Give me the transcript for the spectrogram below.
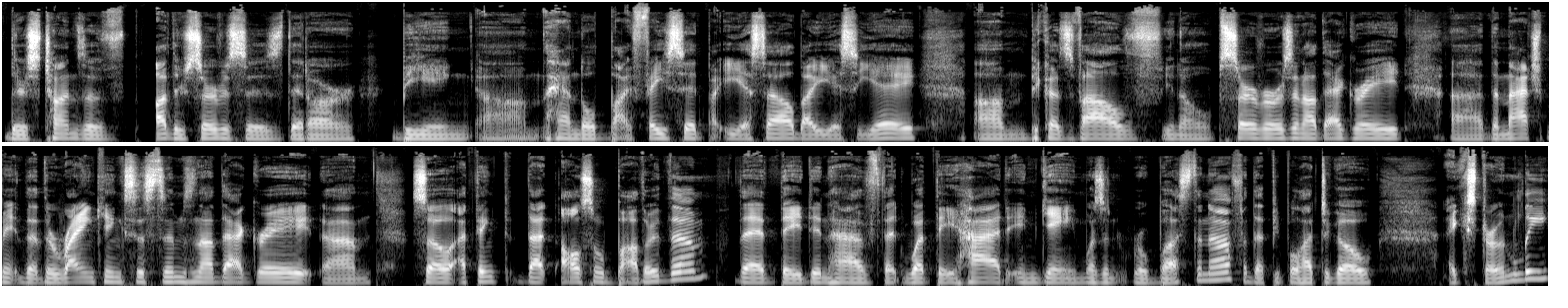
there's tons of other services that are being um, handled by Faceit, by ESL, by ESEA, um, because Valve, you know, servers are not that great. Uh, the match, ma- the, the ranking system's not that great. Um, so I think that also bothered them that they didn't have that what they had in game wasn't robust enough, and that people had to go externally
